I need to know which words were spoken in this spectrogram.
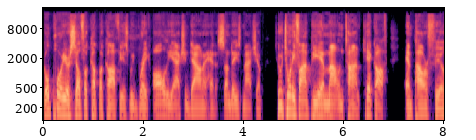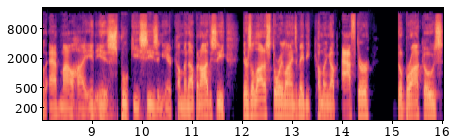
go pour yourself a cup of coffee as we break all the action down ahead of Sunday's matchup, 2:25 p.m. Mountain Time kickoff Empower Field at Mile High. It is spooky season here coming up, and obviously there's a lot of storylines maybe coming up after the Broncos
